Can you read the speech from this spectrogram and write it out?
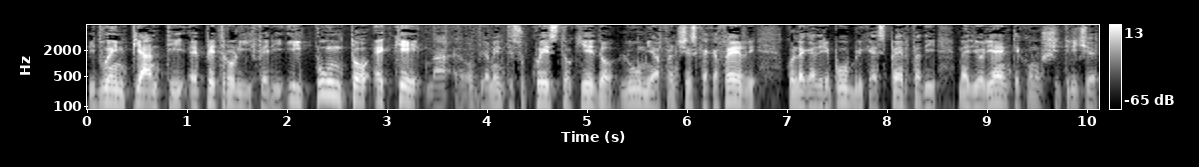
i due impianti eh, petroliferi. Il punto è che, ma eh, ovviamente su questo chiedo lumi a Francesca Caferri, collega di Repubblica, esperta di Medio Oriente, conoscitrice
